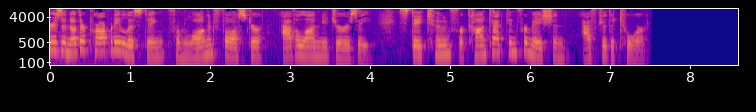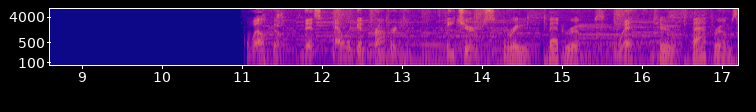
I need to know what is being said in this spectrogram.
Here's another property listing from Long and Foster, Avalon, New Jersey. Stay tuned for contact information after the tour. Welcome. This elegant property features three bedrooms with two bathrooms.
